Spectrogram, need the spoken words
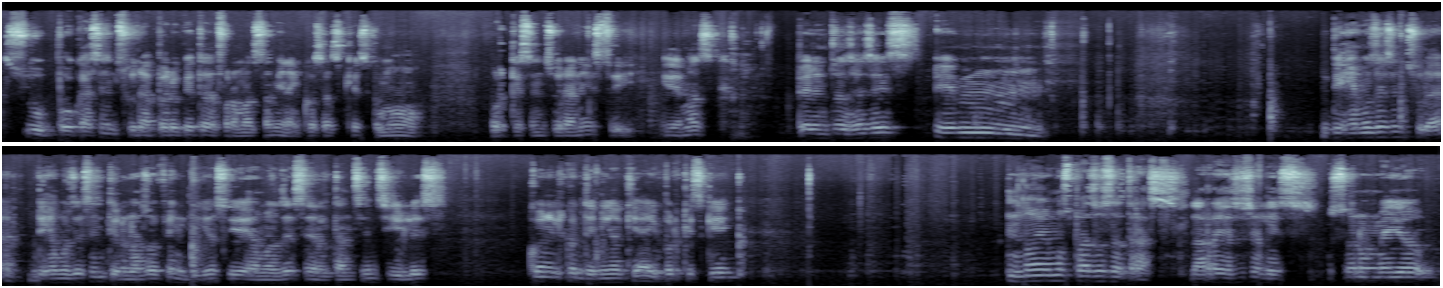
su poca censura, pero que de todas formas también hay cosas que es como, ¿por qué censuran esto y, demás? Pero entonces es, em, dejemos de censurar, dejemos de sentirnos ofendidos y dejemos de ser tan sensibles con el contenido que hay, porque es que no vemos pasos atrás. Las redes sociales son un medio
